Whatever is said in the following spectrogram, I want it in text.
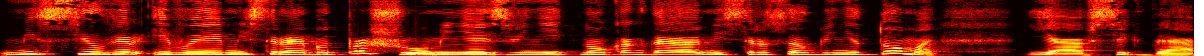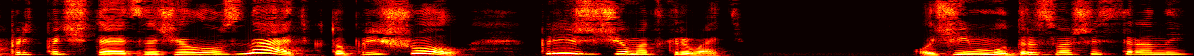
«Мисс Силвер и вы, мистер Эббот, прошу меня извинить, но когда мистера Селби нет дома, я всегда предпочитаю сначала узнать, кто пришел, прежде чем открывать». «Очень мудро с вашей стороны»,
